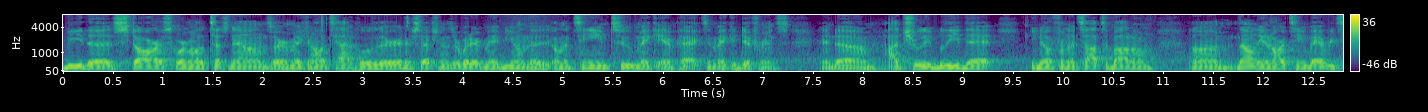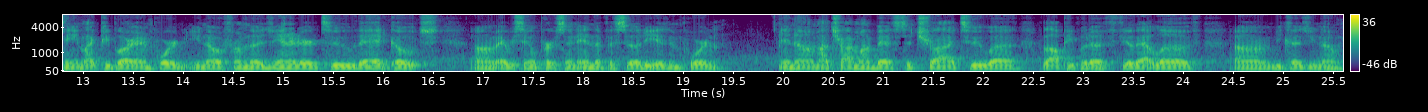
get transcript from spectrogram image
be the star scoring all the touchdowns or making all the tackles or interceptions or whatever it may be on the on the team to make an impact and make a difference. And um, I truly believe that you know from the top to bottom. Um, not only on our team but every team, like people are important. You know, from the janitor to the head coach, um, every single person in the facility is important and um, I try my best to try to uh, allow people to feel that love um, because you know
